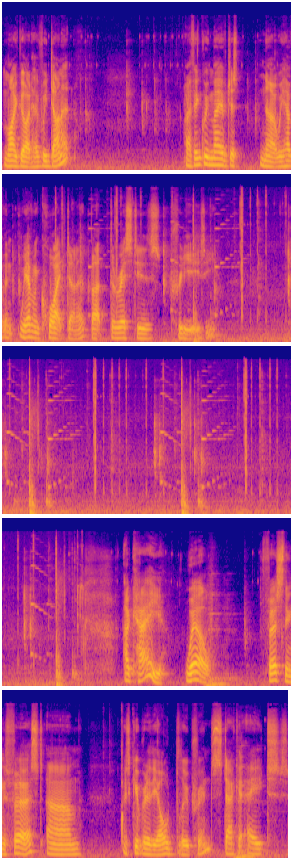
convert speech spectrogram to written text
My god, have we done it? I think we may have just no, we haven't we haven't quite done it, but the rest is pretty easy. Okay, well, first things first, um, let's get rid of the old blueprint, stack stacker 8.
